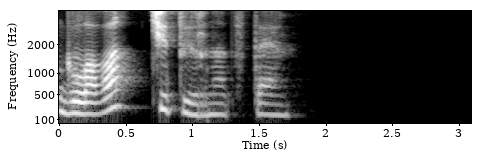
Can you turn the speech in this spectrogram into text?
Глава 14.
